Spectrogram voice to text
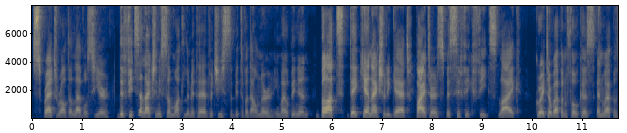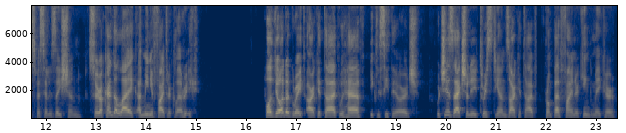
spread throughout the levels here. The feat selection is somewhat limited, which is a bit of a downer in my opinion, but they can actually get fighter-specific feats like greater weapon focus and weapon specialization, so you're kinda like a mini fighter cleric. For the other great archetype we have Ecclesitheurge, which is actually Tristian's archetype from Pathfinder Kingmaker.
